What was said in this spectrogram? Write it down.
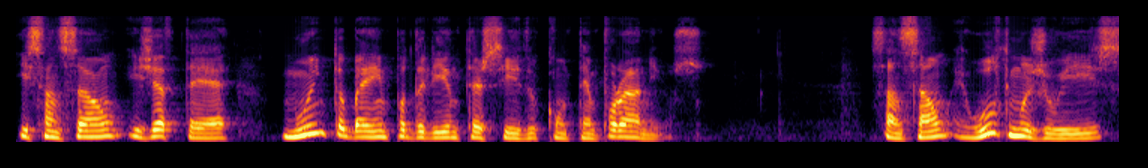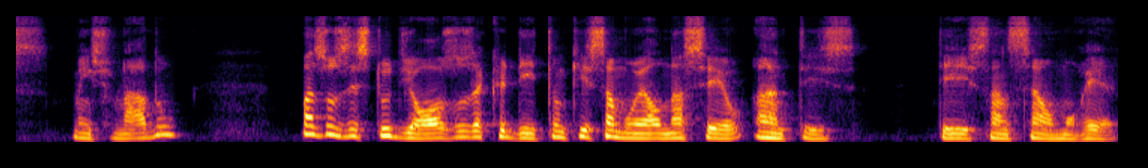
e Sansão e Jefté muito bem poderiam ter sido contemporâneos. Sansão é o último juiz mencionado, mas os estudiosos acreditam que Samuel nasceu antes de Sansão morrer.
